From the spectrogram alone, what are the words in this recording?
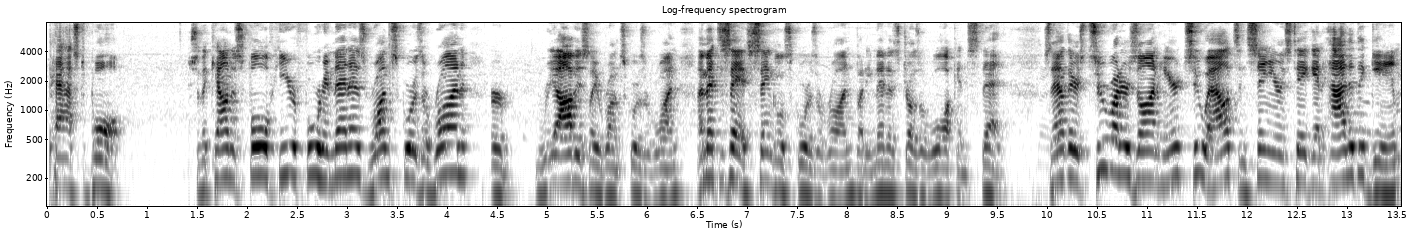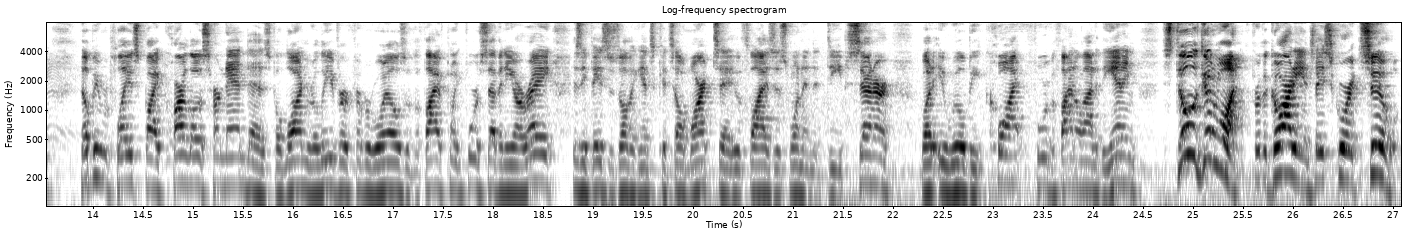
passed ball. So the count is full here for Gimenez. Run scores a run, or obviously run scores a run. I meant to say a single scores a run, but he meant Gimenez draws a walk instead. So now there's two runners on here, two outs, and Singer is taken out of the game. He'll be replaced by Carlos Hernandez, the long reliever for the Royals with a 5.47 ERA as he faces off against Ketel Marte, who flies this one into deep center, but it will be caught for the final out of the inning. Still a good one for the Guardians. They score two.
